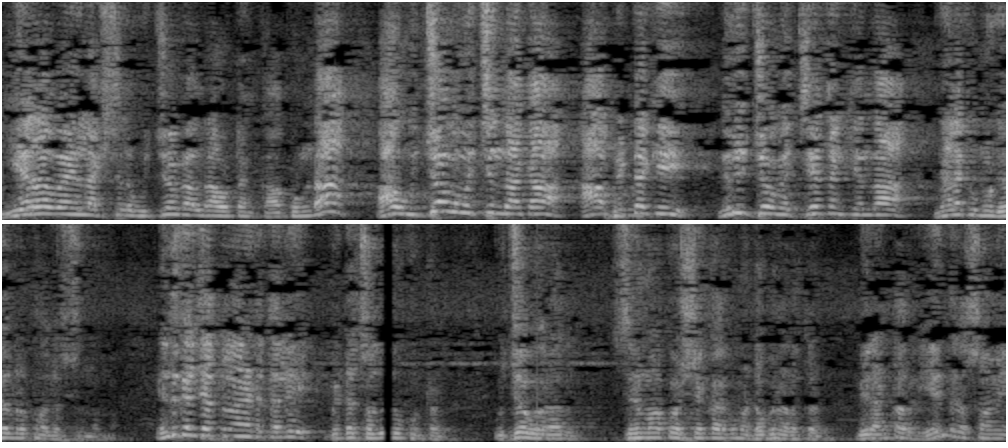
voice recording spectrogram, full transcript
ఇరవై లక్షల ఉద్యోగాలు రావటం కాకుండా ఆ ఉద్యోగం వచ్చిందాక ఆ బిడ్డకి నిరుద్యోగ జీతం కింద నెలకు మూడు వేల రూపాయలు వస్తుందమ్మా. ఎందుకని చెప్తున్నానంటే తల్లి బిడ్డ చదువుకుంటాడు ఉద్యోగం రాదు సినిమాకో శ్రీకాకుమ డబ్బులు అడుగుతాడు మీరు అంటారు ఏంద్ర స్వామి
